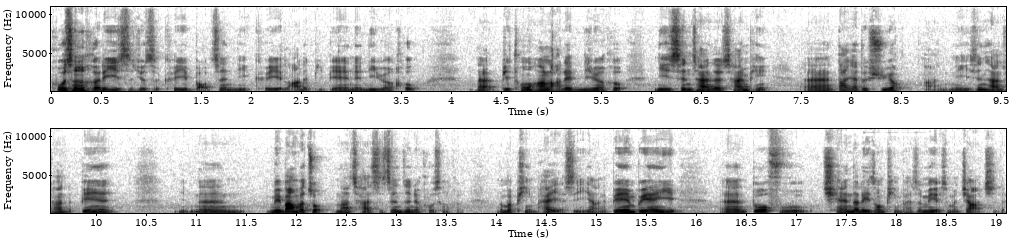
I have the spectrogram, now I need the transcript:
护城河的意思就是可以保证你可以拿的比别人的利润厚，啊，比同行拿的利润厚。你生产的产品，嗯，大家都需要啊，你生产出来的别人嗯没办法做，那才是真正的护城河。那么品牌也是一样的，别人不愿意，嗯，多付钱的那种品牌是没有什么价值的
